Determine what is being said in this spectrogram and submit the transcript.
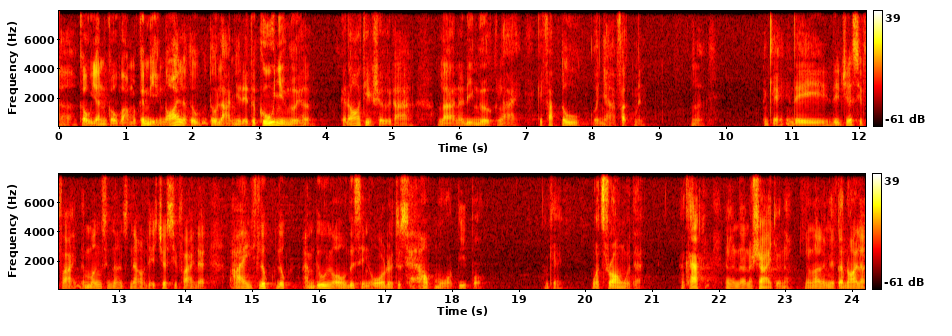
uh, cầu danh cầu vọng cái miệng nói là tôi tôi làm như để tôi cứu nhiều người hơn cái đó thiệt sự đã là nó đi ngược lại cái pháp tu của nhà Phật mình uh, Okay, they they justify the monks and nuns now. They justify that I look look I'm doing all this in order to help more people. Okay, what's wrong with that? Nó khác, nó, nó, nó sai chỗ nào? Nó nói là người ta nói là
